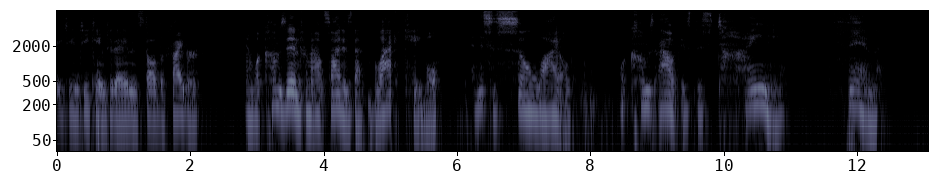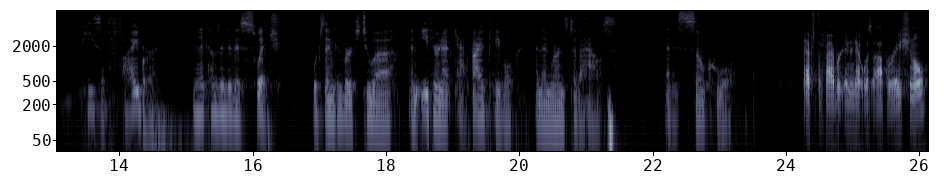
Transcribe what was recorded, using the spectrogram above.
AT&T came today and installed the fiber. And what comes in from outside is that black cable. And this is so wild. What comes out is this tiny, thin piece of fiber. And then it comes into this switch, which then converts to a, an Ethernet Cat5 cable and then runs to the house. That is so cool. After the fiber internet was operational,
